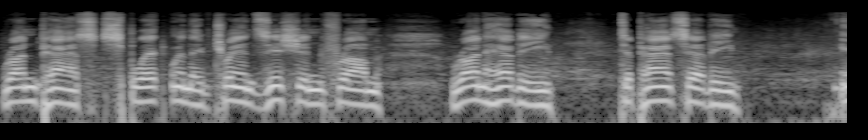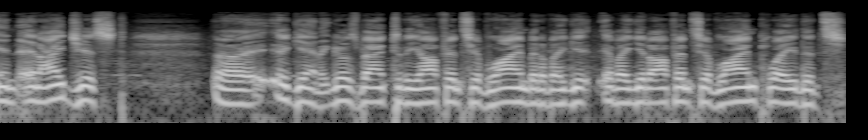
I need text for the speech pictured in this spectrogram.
run pass split when they've transitioned from run heavy to pass heavy, and and I just. Uh, again, it goes back to the offensive line. But if I get if I get offensive line play that's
